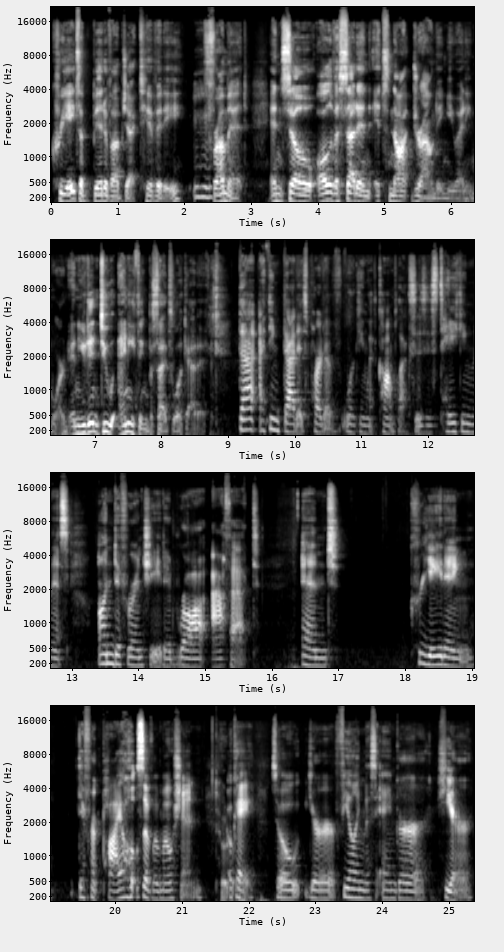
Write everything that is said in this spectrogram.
creates a bit of objectivity mm-hmm. from it. And so all of a sudden it's not drowning you anymore. And you didn't do anything besides look at it. that I think that is part of working with complexes is taking this undifferentiated raw affect and creating different piles of emotion. Totally. Okay, so you're feeling this anger here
